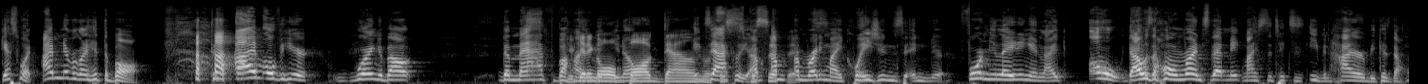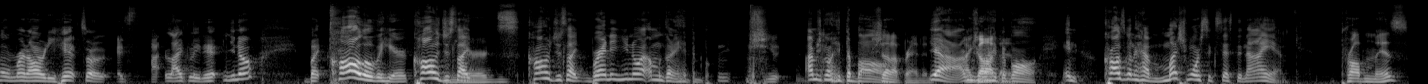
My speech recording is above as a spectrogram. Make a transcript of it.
Guess what? I'm never gonna hit the ball. I'm over here worrying about the math behind You're getting it, all you know? bogged down Exactly. I'm, I'm, I'm writing my equations and uh, formulating and like, oh, that was a home run, so that make my statistics even higher because the home run already hit, so it's uh, likely to, you know. But Carl over here, Carl's just like, Carl's just like, Brandon, you know what? I'm gonna hit the. You- I'm just gonna hit the ball. Shut up, Brandon. Yeah, I'm I just gonna hit the ball, and Carl's gonna have much more success than I am. Problem is,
